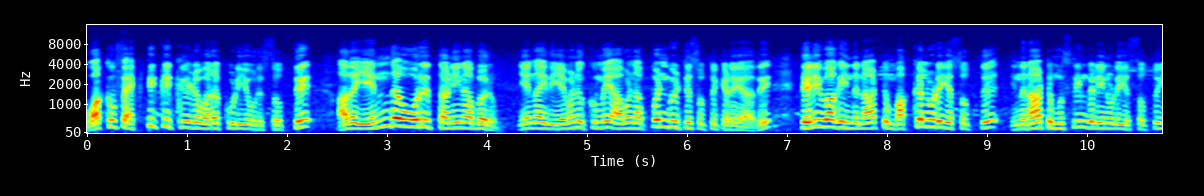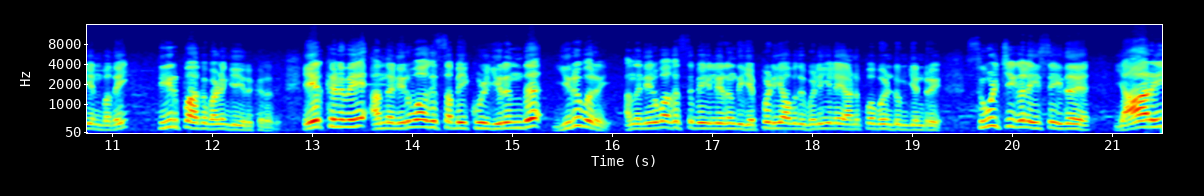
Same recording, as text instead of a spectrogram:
வகுப் ஆக்டுக்கு கீழே வரக்கூடிய ஒரு சொத்து. அதை எந்த ஒரு தனிநபரும் ஏன்னா இது எவனுக்குமே அவன் அப்பன் வீட்டு சொத்து கிடையாது. தெளிவாக இந்த நாட்டு மக்களுடைய சொத்து இந்த நாட்டு முஸ்லிம்களினுடைய சொத்து என்பதை தீர்ப்பாக வழங்கி இருக்கிறது ஏற்கனவே அந்த நிர்வாக சபைக்குள் இருந்த இருவரை அந்த நிர்வாக சபையில் இருந்து எப்படியாவது வெளியிலே அனுப்ப வேண்டும் என்று சூழ்ச்சிகளை செய்த யாரை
